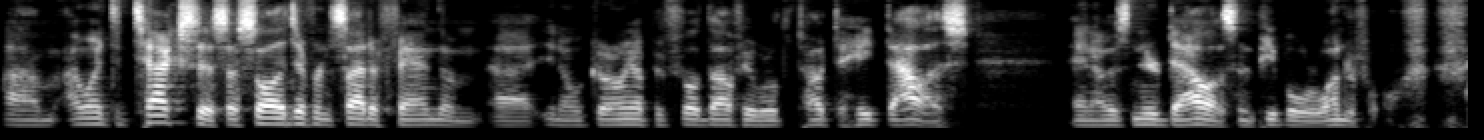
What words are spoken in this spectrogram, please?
Um, I went to Texas. I saw a different side of fandom. Uh, you know, growing up in Philadelphia, we are taught to hate Dallas and I was near Dallas and people were wonderful.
